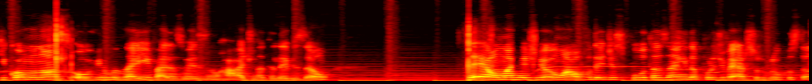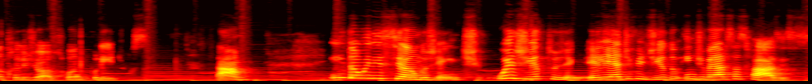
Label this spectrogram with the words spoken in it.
que como nós ouvimos aí várias vezes no rádio, na televisão, é uma região alvo de disputas ainda por diversos grupos, tanto religiosos quanto políticos, tá? Então, iniciando, gente, o Egito, gente, ele é dividido em diversas fases.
